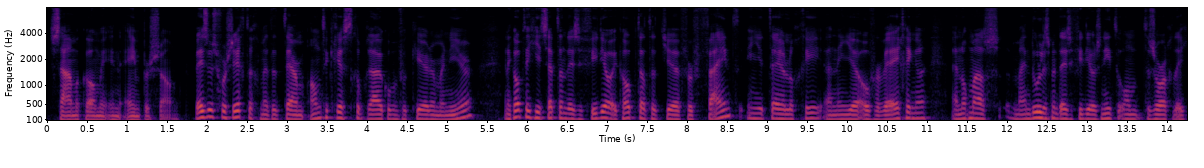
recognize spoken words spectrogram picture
samenkomen in één persoon. Wees dus voorzichtig met de term antichrist gebruiken op een verkeerde manier. En ik hoop dat je iets hebt aan deze video. Ik hoop dat het je verfijnt in je theologie en in je overwegingen. En nogmaals, mijn doel is met deze video's niet om te zorgen dat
